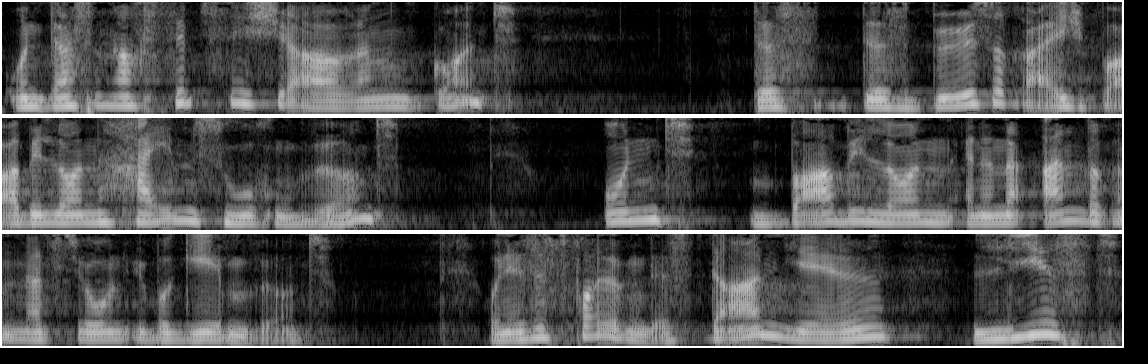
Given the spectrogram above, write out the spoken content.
und dass nach 70 Jahren Gott das, das böse Reich Babylon heimsuchen wird und Babylon einer anderen Nation übergeben wird. Und es ist folgendes. Daniel liest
